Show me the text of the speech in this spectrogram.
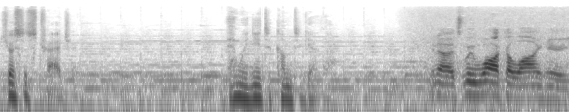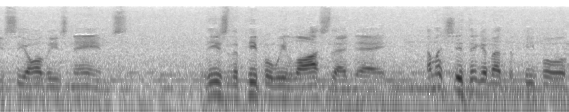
just as tragic. And we need to come together. You know, as we walk along here, you see all these names these are the people we lost that day. How much do you think about the people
